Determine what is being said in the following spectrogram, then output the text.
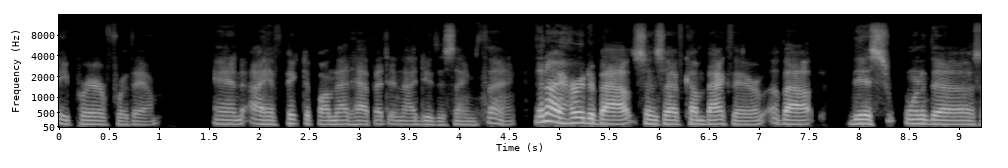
a prayer for them. And I have picked up on that habit and I do the same thing. Then I heard about, since I've come back there, about this one of the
